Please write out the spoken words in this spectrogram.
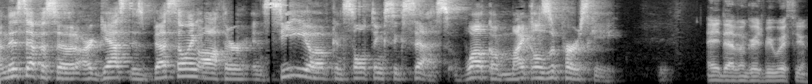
On this episode, our guest is best-selling author and CEO of Consulting Success. Welcome, Michael Zipursky. Hey, Devin, great to be with you.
